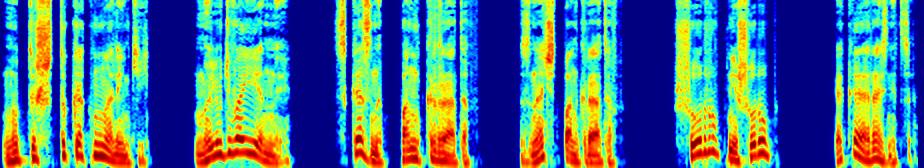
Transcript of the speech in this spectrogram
ну ты что как маленький? Мы люди военные. Сказано Панкратов. Значит, Панкратов. Шуруп, не шуруп. Какая разница?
